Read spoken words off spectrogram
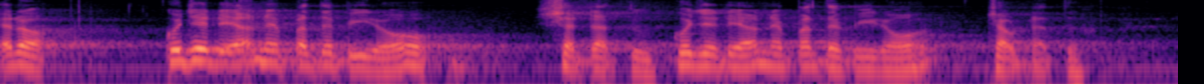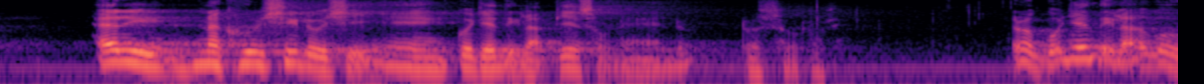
အဲ့တော့ကိုจิตတရားနဲ့ပတ်သက်ပြီးတော့ရှက်တတ်သူကိုจิตတရားနဲ့ပတ်သက်ပြီးတော့ကြောက်တတ်သူအဲ့ဒီနှစ်ခုရှိလို့ရှိရင်ကိုจิตသီလပြည့်စုံတယ်လို့ လို့ဆိုလို့တယ် အဲ့တော့ကိုချင်းသီလကို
